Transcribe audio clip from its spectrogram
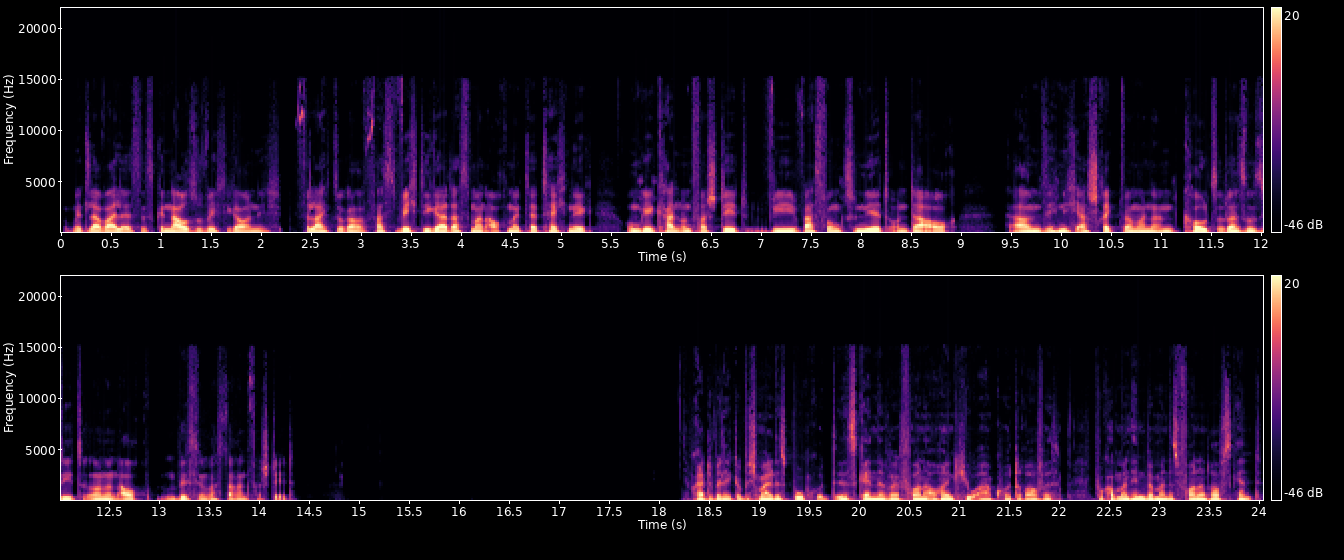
mittlerweile ist es genauso wichtiger und nicht vielleicht sogar fast wichtiger, dass man auch mit der Technik umgehen kann und versteht, wie was funktioniert und da auch ähm, sich nicht erschreckt, wenn man dann Codes oder so sieht, sondern auch ein bisschen was daran versteht. Habe gerade überlegt, ob ich mal das Buch scanne, weil vorne auch ein QR-Code drauf ist. Wo kommt man hin, wenn man das vorne drauf scannt?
